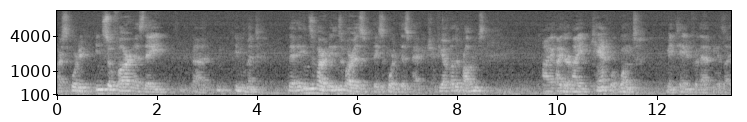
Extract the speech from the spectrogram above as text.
are supported insofar as they uh, implement, insofar, insofar as they support this package. If you have other problems, I, either I can't or won't maintain it for that because I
